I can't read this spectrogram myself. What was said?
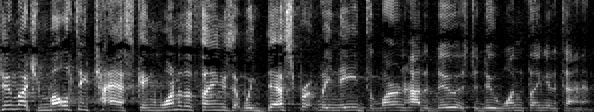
too much multitasking, one of the things that we desperately need to learn how to do is to do one thing at a time.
